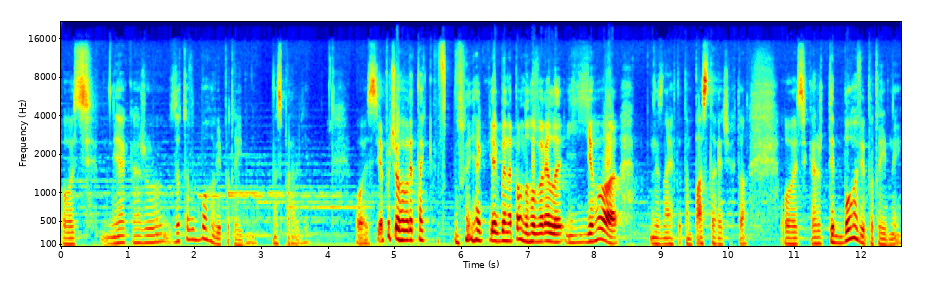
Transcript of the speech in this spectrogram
Ось, я кажу, зато ви Богові потрібні, насправді. Ось, я почав говорити так, як, якби, напевно, говорили його, не знаю, хто там пастори чи хто. Ось, кажу, ти Богові потрібний.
